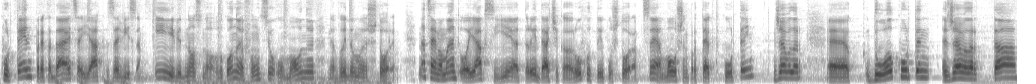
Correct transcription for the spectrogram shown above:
Куртейн перекладається як завіса і відносно виконує функцію умовної невидимої штори. На цей момент у Ajax є три датчика руху типу штора: це Motion Protect Curtain Jeweler, е, Dual Curtain Javeler та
